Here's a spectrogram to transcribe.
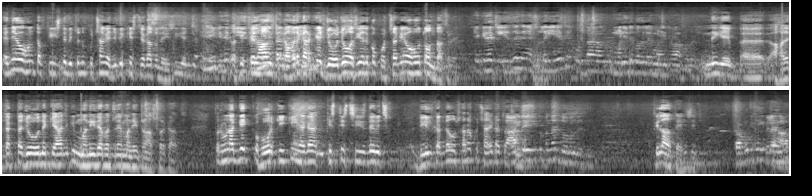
ਇਹਨੇ ਉਹ ਹੁਣ ਤਫਤੀਸ਼ ਦੇ ਵਿੱਚ ਉਹਨੂੰ ਪੁੱਛਾਂਗੇ ਜੀ ਵੀ ਕਿਸ ਜਗ੍ਹਾ ਤੋਂ ਲਈ ਸੀ ਇਹ। ਅਸੀਂ ਫਿਲਹਾਲ ਕਵਰ ਕਰਕੇ ਜੋ ਜੋ ਅਸੀਂ ਇਹਦੇ ਕੋਲ ਪੁੱਛ ਸਕੇ ਉਹ ਤੁਹਾਨੂੰ ਦੱਸ ਰਹੇ। ਇਹ ਕਿਸੇ ਚੀਜ਼ ਦੇ ਦੇਣ ਲਈ ਹੈ ਕਿ ਉਦਾਂ ਮਨੀ ਦੇ ਬਦਲੇ ਮਨੀ ਟ੍ਰਾਂਸਫਰ ਨਹੀਂ ਇਹ ਅਹ, ਹਾਲੇ ਤੱਕ ਤਾਂ ਜੋ ਉਹਨੇ ਕਿਹਾ ਜੀ ਕਿ ਮਨੀ ਦੇ ਬਦਲੇ ਮਨੀ ਟ੍ਰਾਂਸਫਰ ਕਰ ਪਰ ਹੁਣ ਅੱਗੇ ਹੋਰ ਕੀ ਕੀ ਹੈਗਾ ਕਿਸ ਕਿਸ ਚੀਜ਼ ਦੇ ਵਿੱਚ ਡੀਲ ਕਰਦਾ ਉਹ ਸਾਰਾ ਕੁਝ ਆਏਗਾ ਦੇ ਤਾਂ ਤੋਂ ਬੰਦਾ ਦੋ ਬੰਦੇ ਸੀ। ਫਿਲਹਾਲ ਤੇ ਇਹੀ ਸੀ ਜੀ। ਕਾਬੂ ਫਿਲਹਾਲ।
